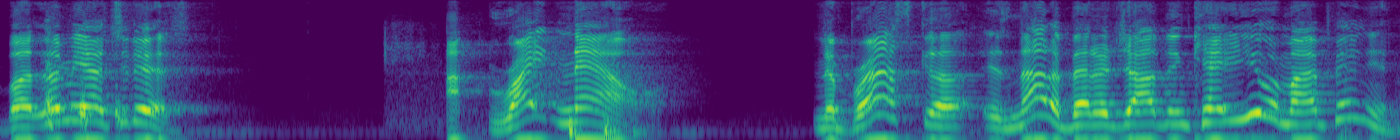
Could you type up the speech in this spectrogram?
but let me ask you this: I, right now, Nebraska is not a better job than KU, in my opinion.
